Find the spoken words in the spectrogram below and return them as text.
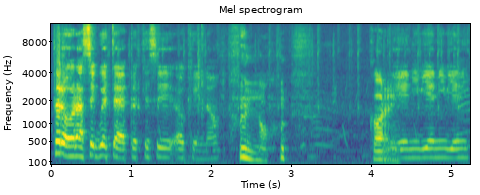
Per ora segue te perché se... Ok, no. no. Corri. Vieni, vieni, vieni.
